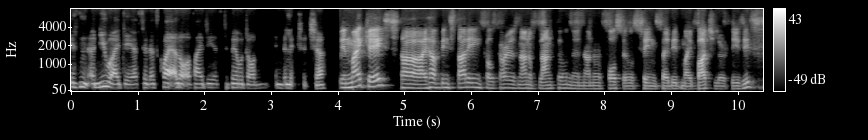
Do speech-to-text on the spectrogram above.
isn't a new idea. So there's quite a lot of ideas to build on in the literature. In my case, uh, I have been studying calcareous nanoplankton and nanofossils since I did my bachelor thesis.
